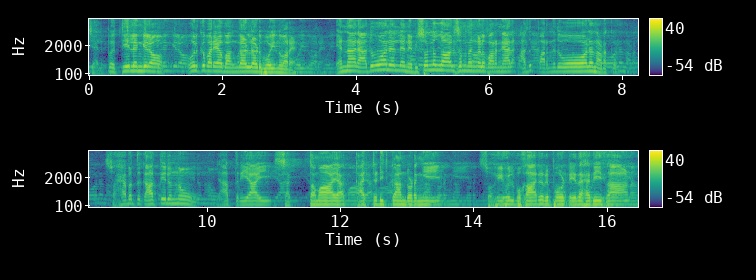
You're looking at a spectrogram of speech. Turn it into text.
ചിലപ്പോ എത്തിയില്ലെങ്കിലോ? ഓൽക്ക് പറയാ ബംഗാളിലോട് പോയി എന്ന് പറയാം. എന്നാൽ അതുപോലെയല്ല നബിസ്വല്ലാസ്ലം നിങ്ങൾ പറഞ്ഞാൽ അത് പറഞ്ഞതുപോലെ നടക്കും. സ്വഹാബത്ത് കാത്തിരുന്നു. രാത്രിയായി ശക്തമായ കാറ്റടിക്കാൻ തുടങ്ങി. സൊഹീഹുൽ ബുഖാരി റിപ്പോർട്ട് ചെയ്ത ഹദീസാണ്.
